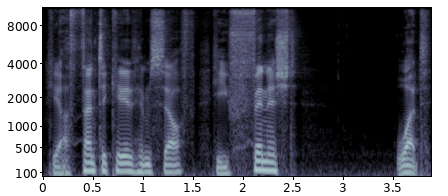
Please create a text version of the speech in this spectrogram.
He authenticated himself. He finished what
